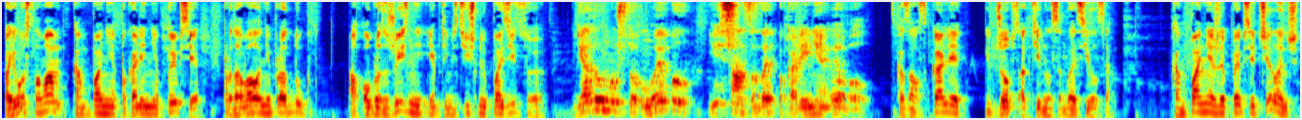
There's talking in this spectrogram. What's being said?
По его словам, компания поколения Pepsi продавала не продукт, а образ жизни и оптимистичную позицию. Я думаю, что у Apple есть шанс создать поколение Apple, сказал Скалли, и Джобс активно согласился. Компания же Pepsi Challenge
